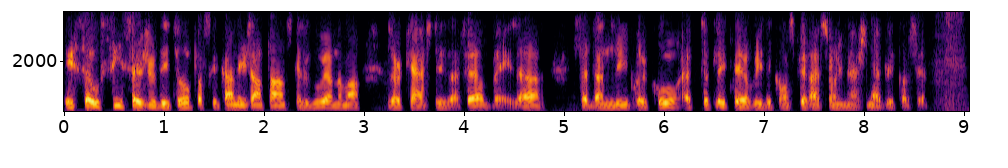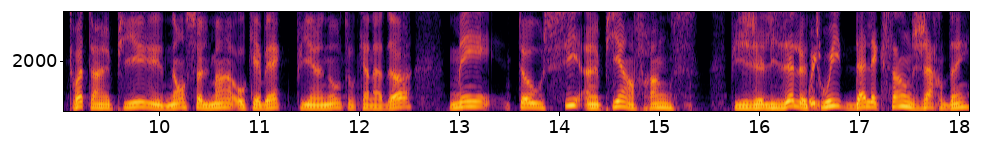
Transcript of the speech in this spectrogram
Et ça aussi, ça joue des tours parce que quand les gens pensent que le gouvernement leur cache des affaires, ben là, ça donne libre cours à toutes les théories de conspiration imaginables et possibles. Toi, tu as un pied non seulement au Québec, puis un autre au Canada, mais tu as aussi un pied en France. Puis je lisais le Oui. tweet d'Alexandre Jardin,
